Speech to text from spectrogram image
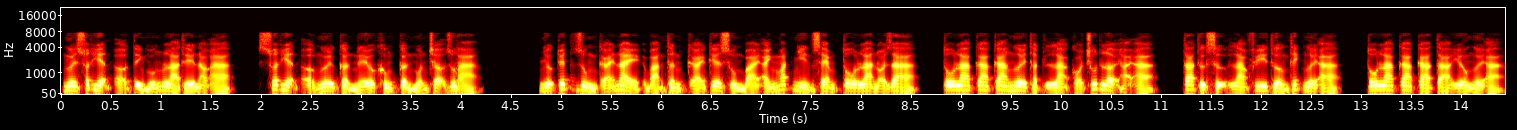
ngươi xuất hiện ở tình huống là thế nào a? Xuất hiện ở ngươi cần nếu không cần muốn trợ giúp a. Nhược Tuyết dùng cái này bản thân cái kia sùng bái ánh mắt nhìn xem Tô La nói ra, Tô La ca ca ngươi thật là có chút lợi hại a, ta thực sự là phi thường thích ngươi a, Tô La ca ca ta yêu ngươi a.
